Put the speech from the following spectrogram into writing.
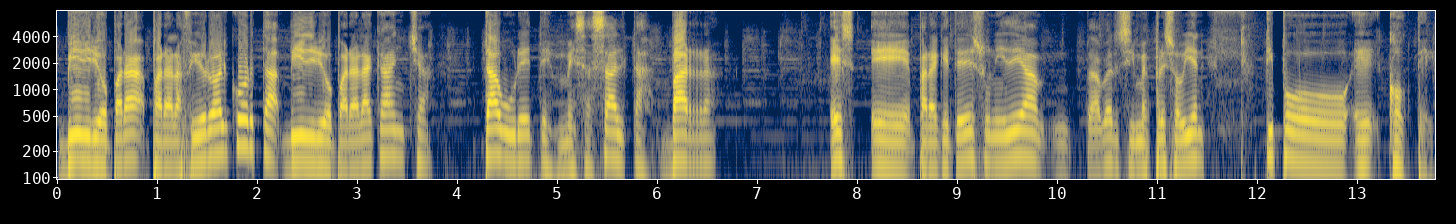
Vidrio para, para la fibra corta, vidrio para la cancha, taburetes, mesas altas, barra. Es, eh, para que te des una idea, a ver si me expreso bien, tipo eh, cóctel.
